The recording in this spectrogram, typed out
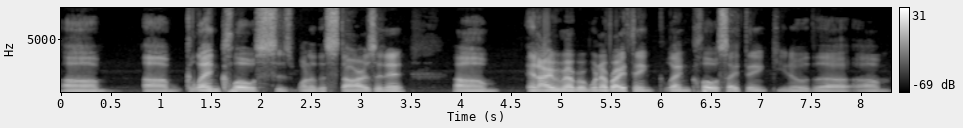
Um, um, Glenn Close is one of the stars in it. Um, and I remember whenever I think Glenn Close, I think you know the um,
